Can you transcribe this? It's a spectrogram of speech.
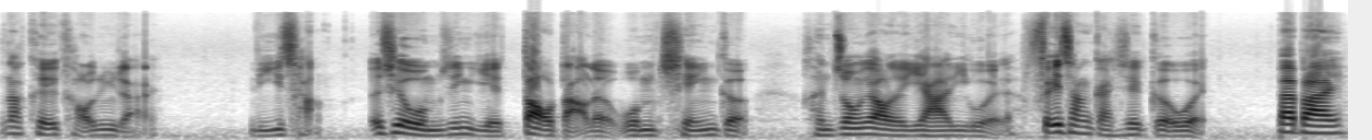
那可以考虑来离场。而且我们今天也到达了我们前一个很重要的压力位了，非常感谢各位，拜拜。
